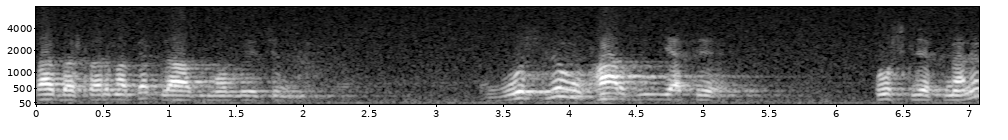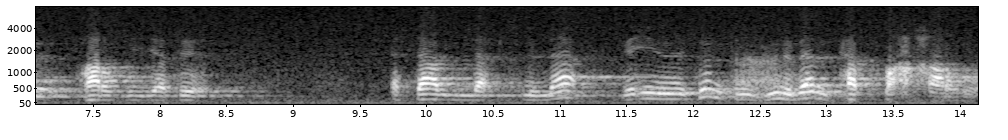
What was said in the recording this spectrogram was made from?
Kardeşlerime pek lazım olduğu için. Guslün farziyeti, gusletmenin farziyeti. Estağfirullah, Bismillah ve in kuntum cünüben tettahharu.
